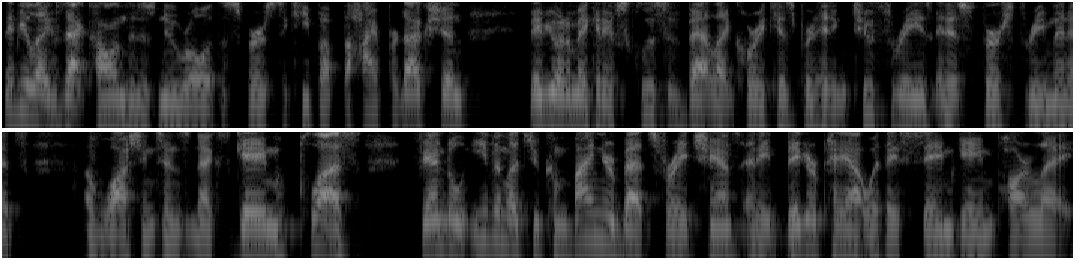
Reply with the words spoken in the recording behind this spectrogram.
Maybe you like Zach Collins in his new role with the Spurs to keep up the high production. Maybe you want to make an exclusive bet like Corey Kispert hitting two threes in his first three minutes of Washington's next game. Plus, FanDuel even lets you combine your bets for a chance at a bigger payout with a same game parlay.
